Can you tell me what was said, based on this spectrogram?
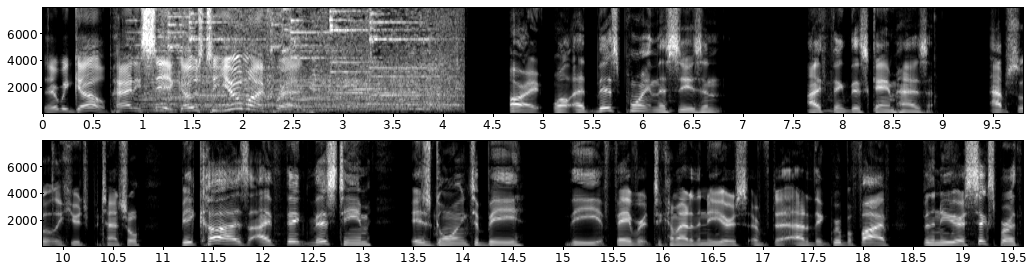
There we go. Patty C, it goes to you, my friend. All right. Well, at this point in the season, I think this game has absolutely huge potential because I think this team is going to be the favorite to come out of the New Year's or out of the group of five for the New Year's sixth berth,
